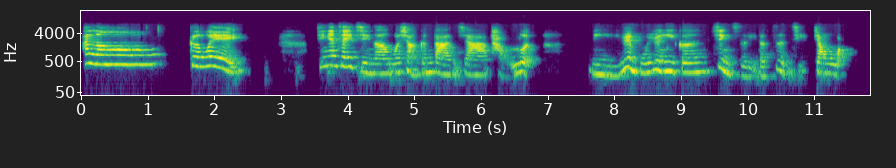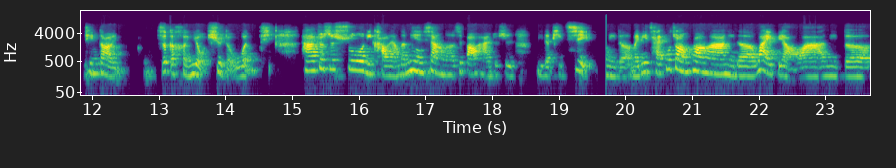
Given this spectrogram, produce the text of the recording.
Hello，各位，今天这一集呢，我想跟大家讨论。你愿不愿意跟镜子里的自己交往？听到这个很有趣的问题，它就是说，你考量的面向呢，是包含就是你的脾气、你的美丽财富状况啊、你的外表啊、你的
